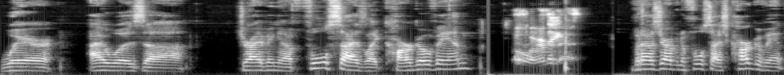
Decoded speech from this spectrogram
where I was uh driving a full size like cargo van, Oh, I remember Like, that. but I was driving a full size cargo van,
